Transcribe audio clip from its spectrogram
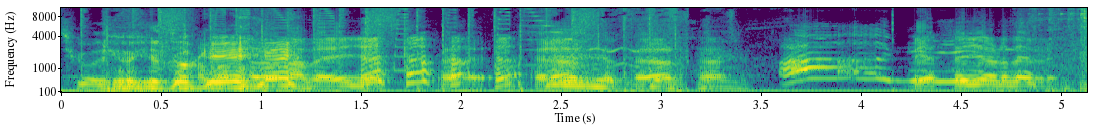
Chico, digo, ¿y esto qué? Vamos a una de ellas. Esperarse, esperarse. ¡Ah, Voy a hacer yo el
